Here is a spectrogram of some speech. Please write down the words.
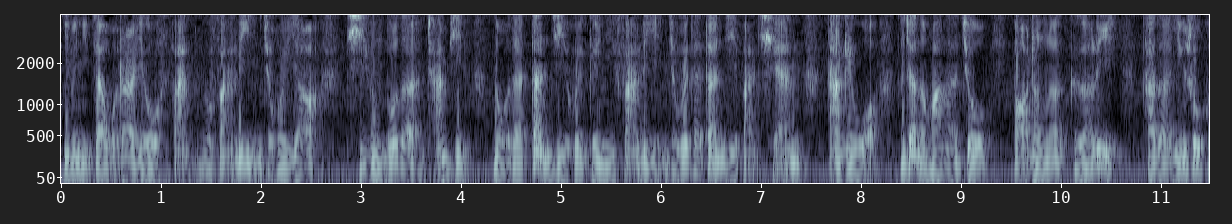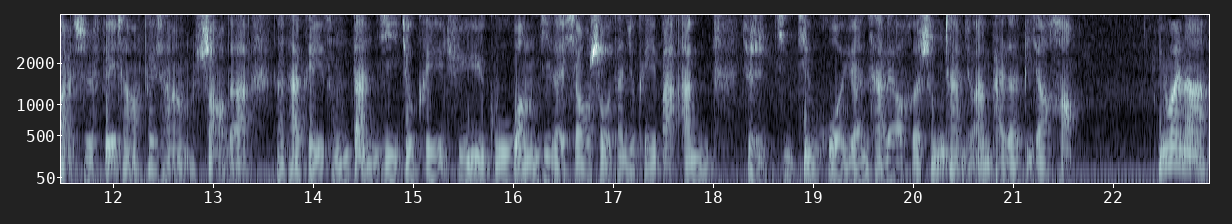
因为你在我这儿有返有返利，你就会要提更多的产品。那我在淡季会给你返利，你就会在淡季把钱打给我。那这样的话呢，就保证了格力它的应收款是非常非常少的。那它可以从淡季就可以去预估旺季的销售，它就可以把安就是进进货原材料和生产就安排的比较好。另外呢。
